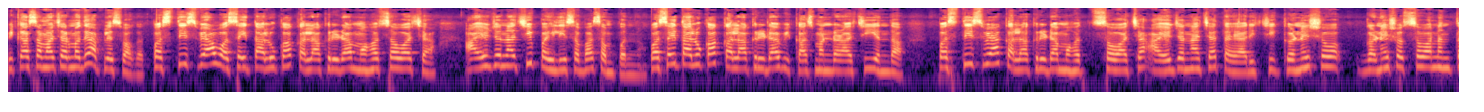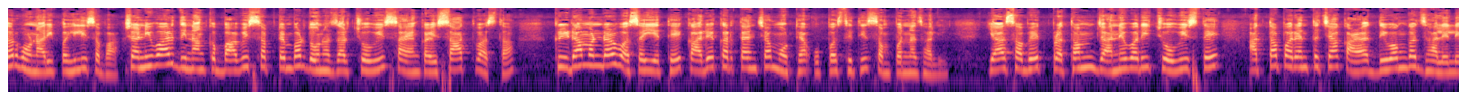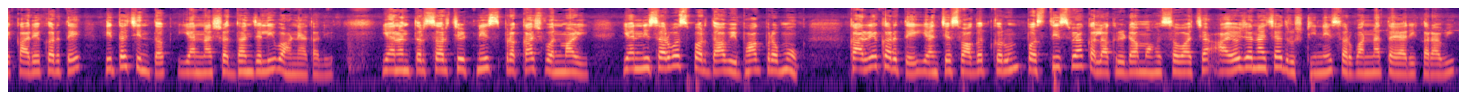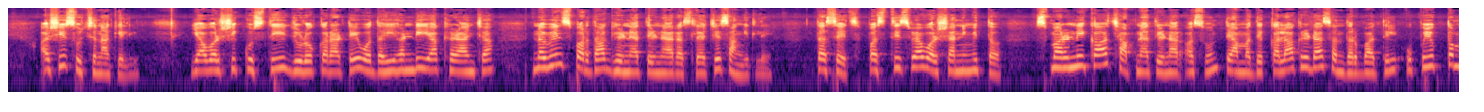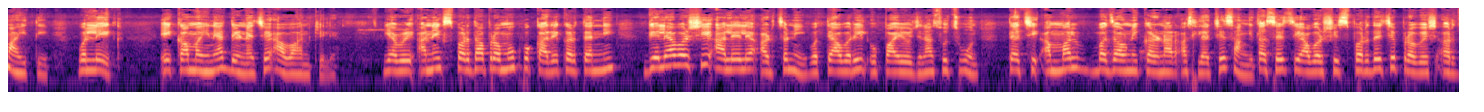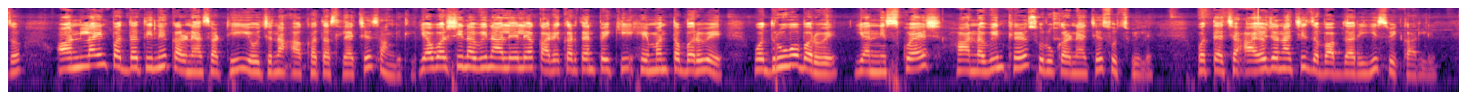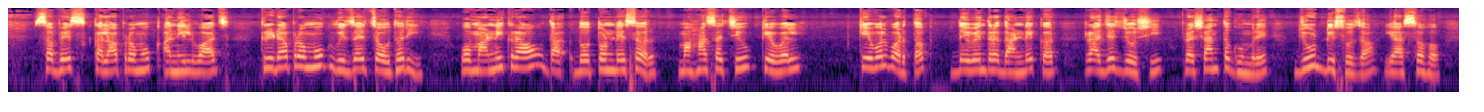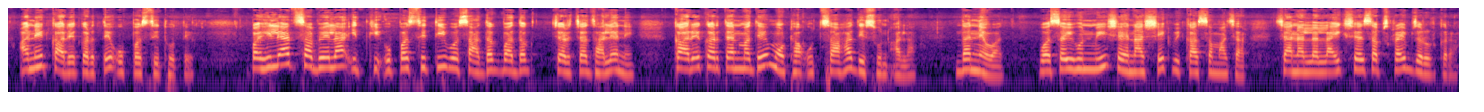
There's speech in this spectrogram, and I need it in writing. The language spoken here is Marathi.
विकास समाचारमध्ये आपले स्वागत. पस्तीसव्या वसई तालुका कला क्रीडा महोत्सवाच्या आयोजनाची पहिली सभा संपन्न. वसई तालुका कला क्रीडा विकास मंडळाची यंदा पस्तीसव्या कला क्रीडा महोत्सवाच्या आयोजनाच्या तयारीची गणेश गणेशोत्सवानंतर होणारी पहिली सभा. शनिवार दिनांक बावीस सप्टेंबर दोन हजार चोवीस सायंकाळी सात वाजता क्रीडा मंडळ वसई येथे कार्यकर्त्यांच्या मोठ्या उपस्थितीत संपन्न झाली. या सभेत प्रथम जानेवारी चोवीस ते आतापर्यंतच्या काळात दिवंगत झालेले कार्यकर्ते हितचिंतक यांना श्रद्धांजली वाहण्यात आली. यानंतर सरचिटणीस प्रकाश वनमाळी यांनी सर्व स्पर्धा विभाग प्रमुख कार्यकर्ते यांचे स्वागत करून पस्तीसव्या कलाक्रीडा महोत्सवाच्या आयोजनाच्या दृष्टीने सर्वांना तयारी करावी अशी सूचना केली. यावर्षी कुस्ती जुडो कराटे व दहीहंडी या खेळांच्या नवीन स्पर्धा घेण्यात येणार असल्याचे सांगितले. तसेच पस्तीसव्या वर्षानिमित्त स्मरणिका छापण्यात येणार असून त्यामध्ये कलाक्रीडा संदर्भातील उपयुक्त माहिती व लेख एका महिन्यात देण्याचे आवाहन केले. यावेळी अनेक स्पर्धा प्रमुख व कार्यकर्त्यांनी गेल्या वर्षी आलेल्या अडचणी व त्यावरील उपाययोजना सुचवून त्याची अंमलबजावणी करणार असल्याचे सांगितले. तसेच यावर्षी स्पर्धेचे प्रवेश अर्ज ऑनलाईन पद्धतीने करण्यासाठी योजना आखत असल्याचे सांगितले. यावर्षी नवीन आलेल्या कार्यकर्त्यांपैकी हेमंत बर्वे व ध्रुव बर्वे यांनी स्क्वॅश हा नवीन खेळ सुरू करण्याचे सुचविले व त्याच्या आयोजनाची जबाबदारीही स्वीकारली. सभेस कलाप्रमुख अनिल वाज क्रीडाप्रमुख विजय चौधरी व माणिकराव दा दोतोंडे सर महासचिव केवल केवल वर्तक देवेंद्र दांडेकर राजेश जोशी प्रशांत घुमरे जूट डिसोजा यासह अनेक कार्यकर्ते उपस्थित होते. पहिल्याच सभेला इतकी उपस्थिती व साधक बाधक चर्चा झाल्याने कार्यकर्त्यांमध्ये मोठा उत्साह दिसून आला. धन्यवाद. वसईहून मी शहनाज शेख विकास समाचार. चॅनलला लाईक शेअर सबस्क्राईब जरूर करा.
